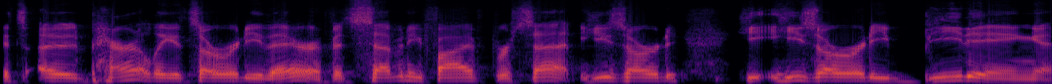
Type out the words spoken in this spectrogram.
It's uh, apparently it's already there. If it's 75 percent, he's already he, he's already beating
